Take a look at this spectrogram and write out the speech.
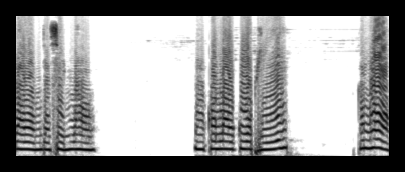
เรามันจะสิงเรานะคนเรากลัวผีข้างนอก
